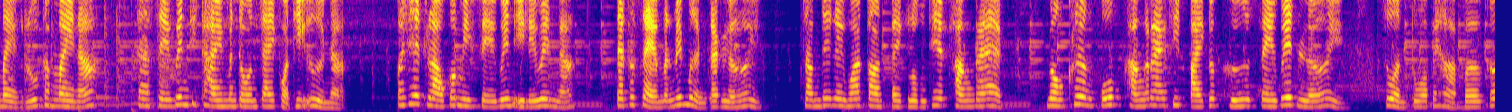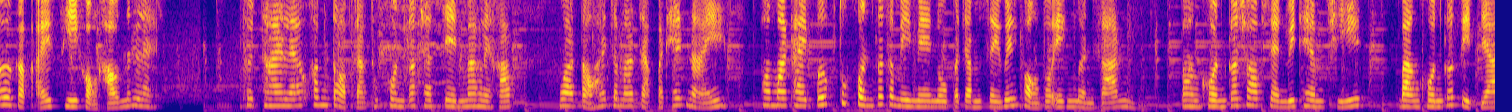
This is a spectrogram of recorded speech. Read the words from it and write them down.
ไม่รู้ทำไมนะ แต่เซเว่นที่ไทยมันโดนใจกว่าที่อื่นอะประเทศเราก็มีเซเว่นอีเลเว่นนะ แต่กระแสมันไม่เหมือนกันเลยจำได้เลยว่าตอนไปกรุงเทพครั้งแรก ลงเครื่องปุ๊บครั้งแรกที่ไปก็คือเซเว่นเลย ส่วนตัวไปหาเบอร์เกอร์กับไอซ์ทีของเขานั่นแหละ สุดท้ายแล้วคำตอบจากทุกคนก็ชัดเจนมากเลยครับ ว่าต่อให้จะมาจากประเทศไหน พอมาไทยปุ๊บทุกคนก็จะมีเมนูประจำเซเว่นของตัวเองเหมือนกัน บางคนก็ชอบแซนด์วิชแฮมชีส บางคนก็ติดยา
